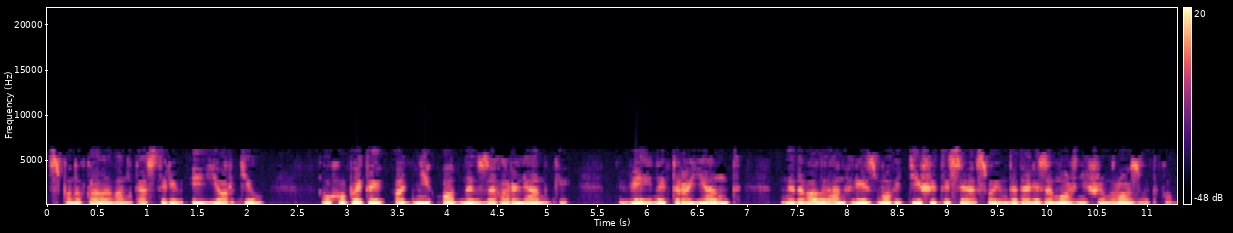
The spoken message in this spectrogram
спонукали ланкастерів і Йорків ухопити одні одних за горлянки. Війни троянд не давали Англії змоги тішитися своїм дедалі заможнішим розвитком,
